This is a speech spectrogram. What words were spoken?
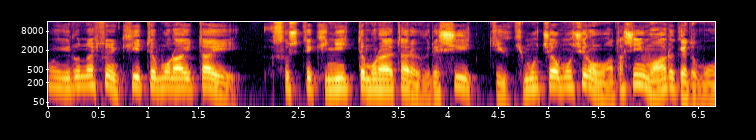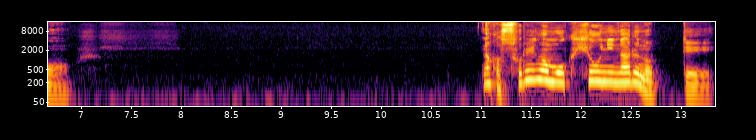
いろんな人に聞いてもらいたいそして気に入ってもらえたら嬉しいっていう気持ちはもちろん私にもあるけどもなんかそれが目標になるのって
